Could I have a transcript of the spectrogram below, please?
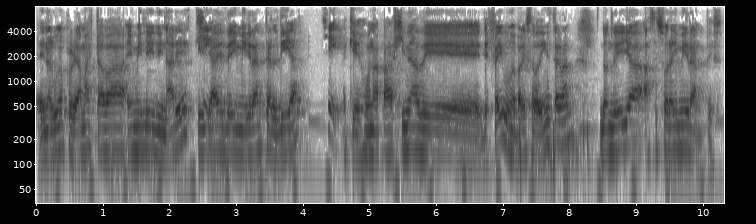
en algunos programas? Estaba Emily Linares, que Sí. ella es de Inmigrante al Día Sí, que es una página de, de Facebook, me parece, o de Instagram, donde ella asesora a inmigrantes.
